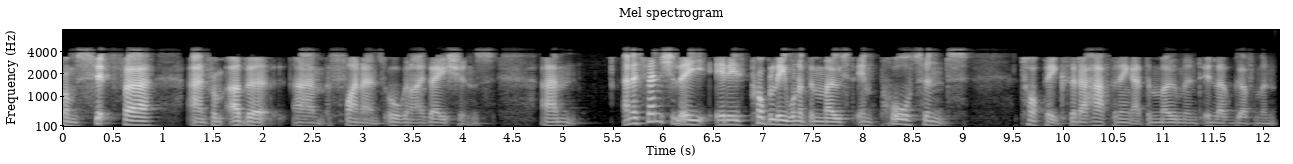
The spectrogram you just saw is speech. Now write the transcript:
from CIPFA and from other um, finance organisations. Um, and essentially, it is probably one of the most important topics that are happening at the moment in local government.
